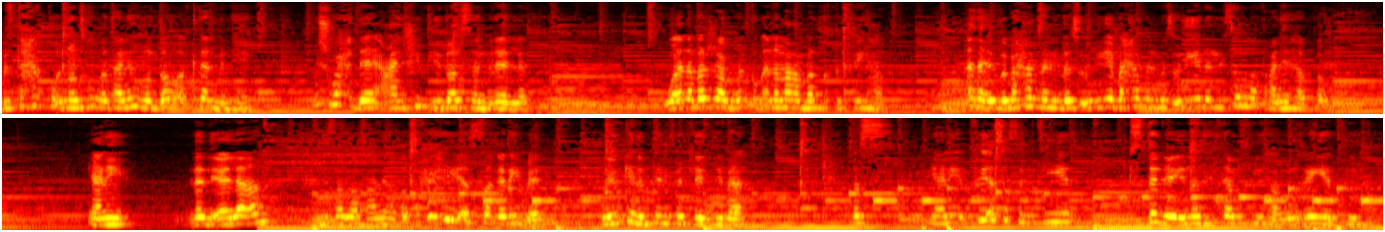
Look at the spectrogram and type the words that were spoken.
بيستحقوا إنه نسلط عليهم الضوء أكثر من هيك. مش وحدة عايشت لي دور سندريلا. وأنا برجع بقولكم أنا ما عم بنتقد فيها. أنا إذا بحمل المسؤولية بحمل المسؤولية للي سلط عليها الضوء. يعني للإعلام اللي سلط عليها الضوء. صحيح هي قصة غريبة ويمكن بتلفت الانتباه. بس يعني في قصص كتير بتستدعي إنه نهتم فيها ونغير فيها.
